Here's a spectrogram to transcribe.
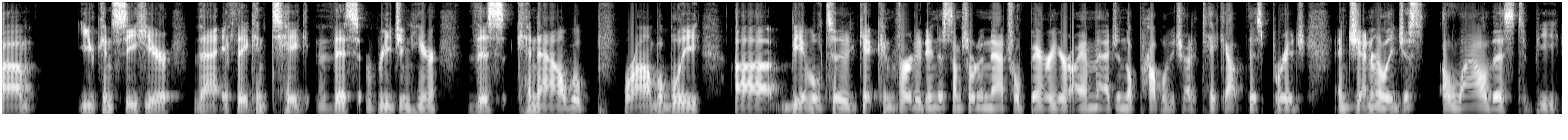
Um, you can see here that if they can take this region here, this canal will probably uh, be able to get converted into some sort of natural barrier. I imagine they'll probably try to take out this bridge and generally just allow this to be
